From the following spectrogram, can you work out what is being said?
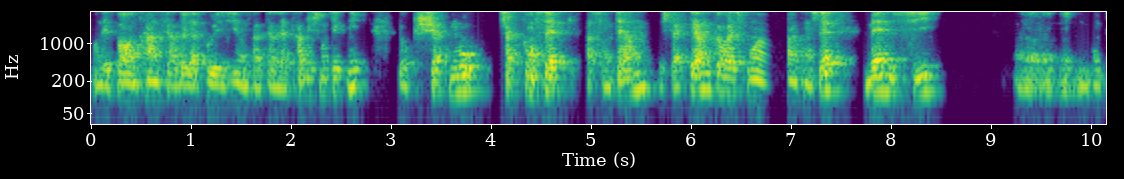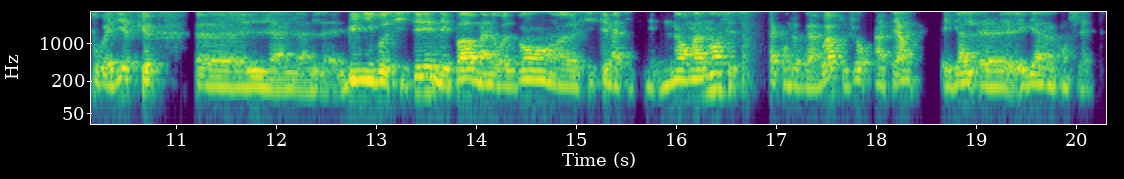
On n'est pas en train de faire de la poésie, on est en train de faire de la traduction technique. Donc chaque mot, chaque concept a son terme, et chaque terme correspond à un concept, même si euh, on, pourrait dire que euh, l'univocité n'est pas malheureusement euh, systématique. Mais normalement, c'est ça qu'on devrait avoir, toujours un terme égal, euh, égal un concept.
